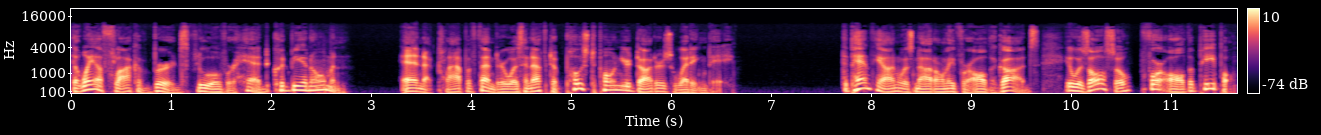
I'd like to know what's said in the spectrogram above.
The way a flock of birds flew overhead could be an omen, and a clap of thunder was enough to postpone your daughter's wedding day. The Pantheon was not only for all the gods, it was also for all the people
